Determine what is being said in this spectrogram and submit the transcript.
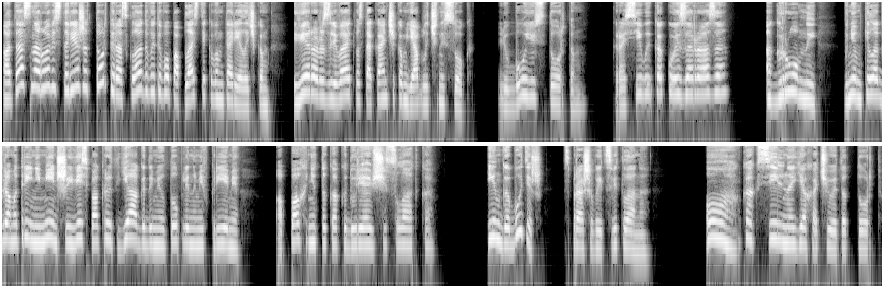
а та сноровисто режет торт и раскладывает его по пластиковым тарелочкам – Вера разливает по стаканчикам яблочный сок. Любуюсь тортом. Красивый какой, зараза! Огромный, в нем килограмма три, не меньше, и весь покрыт ягодами, утопленными в креме. А пахнет-то как одуряюще сладко. «Инга, будешь?» – спрашивает Светлана. «О, как сильно я хочу этот торт!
